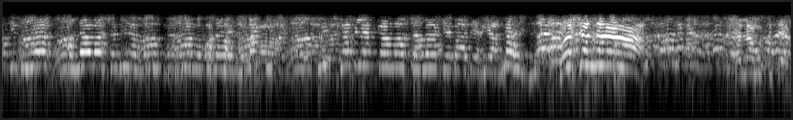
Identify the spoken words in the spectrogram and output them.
بنیاد علامہ ماشاء اللہ کے بعد احیاء نہیں ما شاء الله ما شاء الله مفتي سيف.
